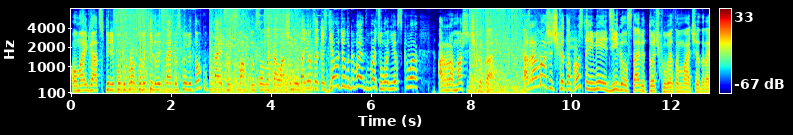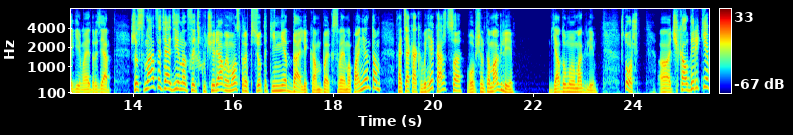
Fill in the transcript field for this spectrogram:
О май гад, с перепугу просто выкидывает снайперскую винтовку, пытается свапнуться на калаш. Ему удается это сделать, он убивает Васю Ланевского. А Ромашечка-то... А Ромашечка-то просто имея дигл ставит точку в этом матче, дорогие мои друзья. 16-11. Кучерявые монстры все-таки не дали камбэк своим оппонентам. Хотя, как мне кажется, в общем-то могли. Я думаю, могли. Что ж, э, чекалдырики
